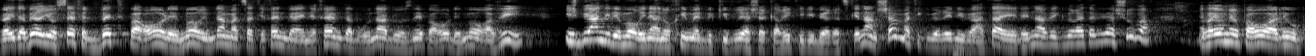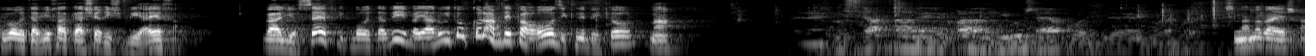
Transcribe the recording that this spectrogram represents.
וידבר יוסף אל בית פרעה לאמור אם נא מצאתי חן בעיניכם דברו נא באוזני פרעה לאמור אבי השביעני לאמור הנה אנוכי מת בקברי אשר קריתי לי בארץ כנען שמה תקבריני ועתה אעלנה ואקברה את אבי ואשובה ויאמר פרעה עלה וקבור את אביך כאשר השביעך ועל יוסף לקבור את אביו ויעלו איתו כל עבדי פרעה זקני ביתו מה? סקירה קטנה לכל הדיון שהיה פה לפני... שמה מה הבעיה שלך?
